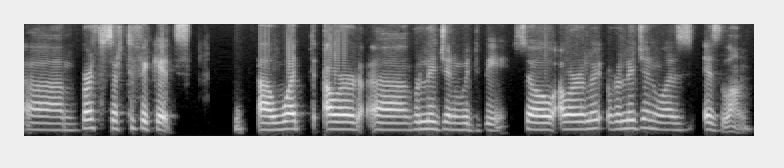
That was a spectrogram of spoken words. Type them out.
um, birth certificates uh, what our uh, religion would be. So our religion was Islam.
